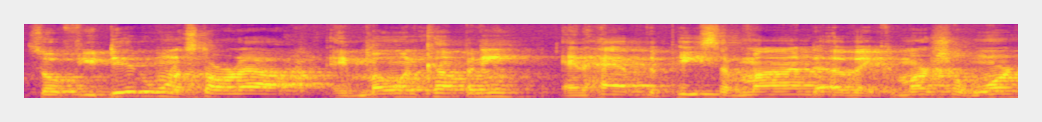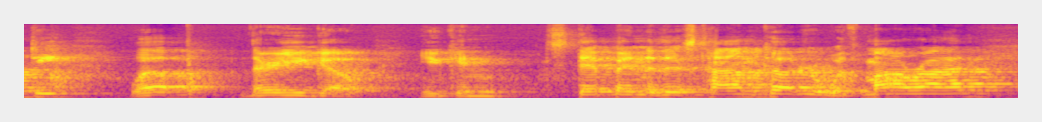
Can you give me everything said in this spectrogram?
So if you did want to start out a mowing company and have the peace of mind of a commercial warranty, well, there you go. You can step into this TimeCutter with MyRide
